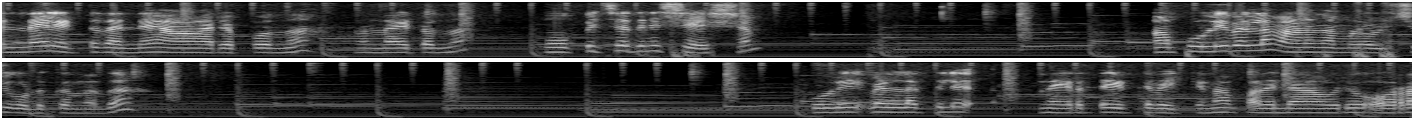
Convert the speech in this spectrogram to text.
എണ്ണയിലിട്ട് തന്നെ ആ അരപ്പൊന്ന് നന്നായിട്ടൊന്ന് മൂപ്പിച്ചതിന് ശേഷം ആ പുളിവെള്ളമാണ് നമ്മൾ ഒഴിച്ചു കൊടുക്കുന്നത് പുളി വെള്ളത്തിൽ നേരത്തെ ഇട്ട് വെക്കണം. അപ്പം അതിന്റെ ആ ഒരു ഉറ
